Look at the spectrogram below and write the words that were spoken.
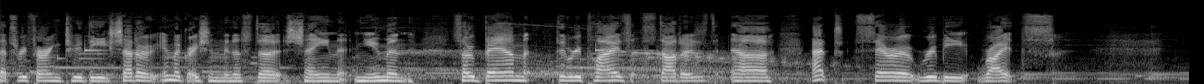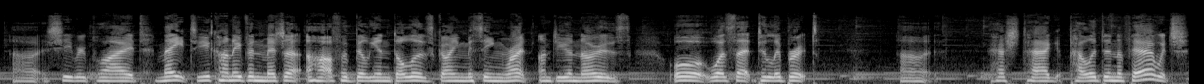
that's referring to the shadow immigration minister Shayne Neumann. So bam, the replies started uh, at Sarah Ruby writes. Uh, she replied, Mate, you can't even measure a half a billion dollars going missing right under your nose. Or was that deliberate? Uh, hashtag Paladin Affair, which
